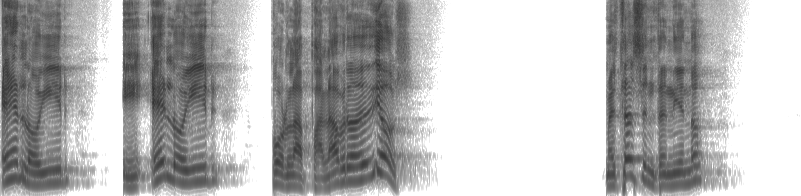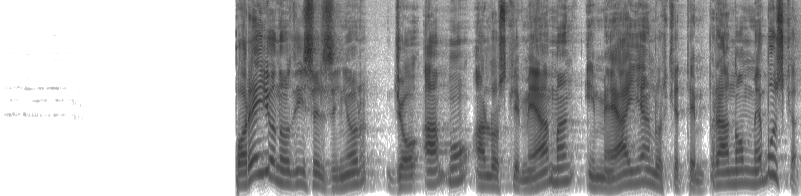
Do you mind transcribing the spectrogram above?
el oír y el oír por la palabra de Dios. ¿Me estás entendiendo? Por ello nos dice el Señor, yo amo a los que me aman y me hallan los que temprano me buscan.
